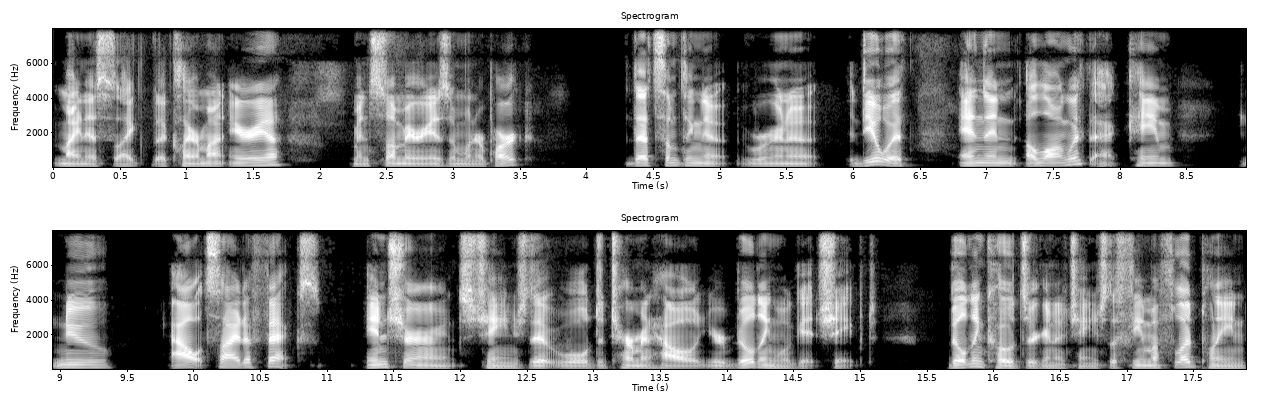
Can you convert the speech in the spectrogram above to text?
minus like the Clermont area and some areas in Winter Park. That's something that we're going to deal with. And then along with that came new outside effects, insurance change that will determine how your building will get shaped. Building codes are going to change. The FEMA floodplain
